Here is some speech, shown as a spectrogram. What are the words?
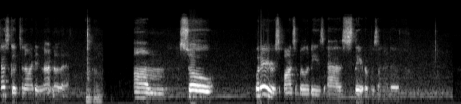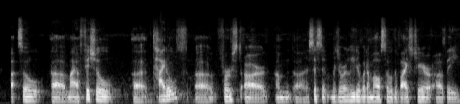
that's good to know. I did not know that. Mm-hmm. Um, so, what are your responsibilities as state representative? Uh, so, uh, my official uh, titles. Uh, first are I'm uh, assistant majority leader, but I'm also the vice chair of the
